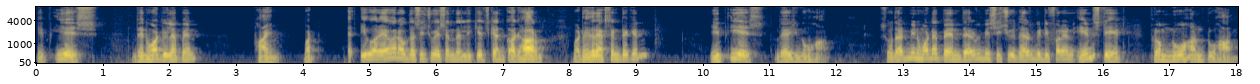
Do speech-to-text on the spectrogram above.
If yes, then what will happen? Fine, but eh, you are aware of the situation, the leakage can cause harm, but whether action taken? If yes, there is no harm. So, that means what happened there will be situ there will be different end state from no harm to harm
